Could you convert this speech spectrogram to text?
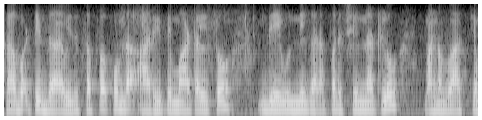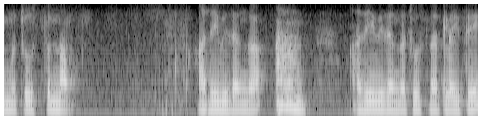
కాబట్టి దావీదు తప్పకుండా ఆ రీతి మాటలతో దేవుణ్ణి గణపరిచినట్లు మనం వాక్యంను చూస్తున్నాం. అదేవిధంగా అదేవిధంగా చూసినట్లయితే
